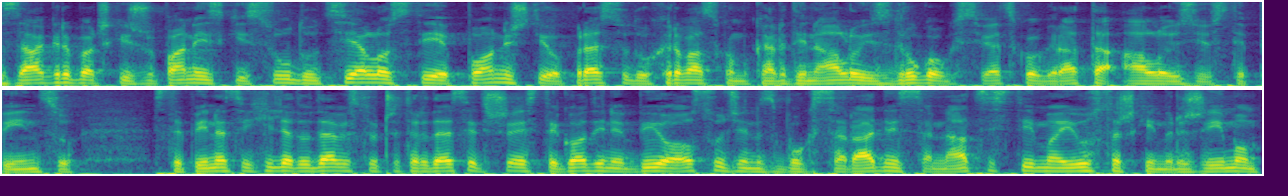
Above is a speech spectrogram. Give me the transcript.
Zagrebački županijski sud u cijelosti je poništio presudu hrvatskom kardinalu iz drugog svjetskog rata Alojziju Stepincu. Stepinac je 1946. godine bio osuđen zbog saradnje sa nacistima i ustaškim režimom,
